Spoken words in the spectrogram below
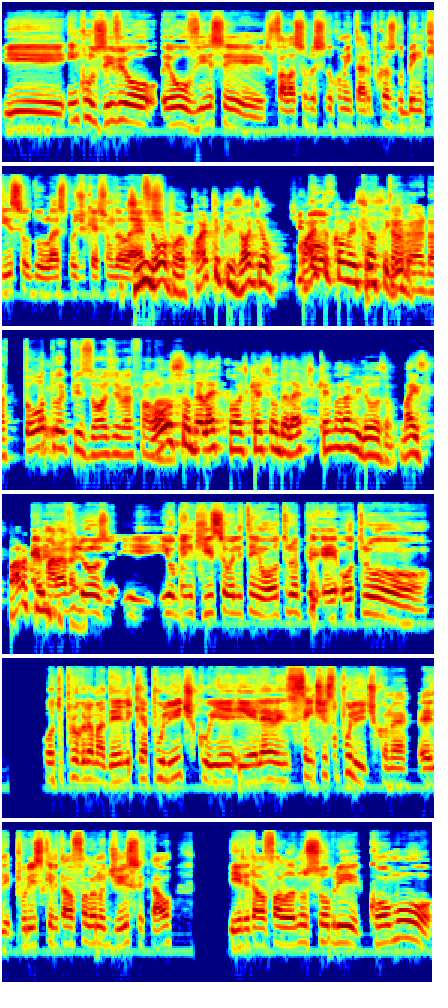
E, inclusive, eu, eu ouvi esse, falar sobre esse documentário por causa do Ben Kissel, do Last Podcast on the Left. De novo, é o quarto episódio, é o De quarto novo. comercial Puta seguido. merda, todo episódio ele vai falar. Ouçam The Left Podcast on the Left, que é maravilhoso. Mas para com É maravilhoso. E, e o Ben Kissel, ele tem outro, eh, outro, outro programa dele que é político, e, e ele é cientista político, né? Ele, por isso que ele tava falando disso e tal. E ele tava falando sobre como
